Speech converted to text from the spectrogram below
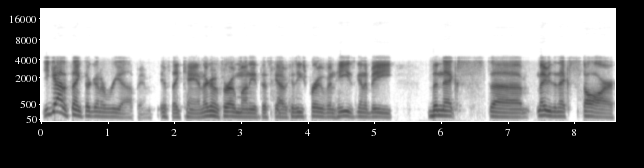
You got to think they're going to re up him if they can. They're going to throw money at this guy because he's proven he's going to be the next, uh, maybe the next star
